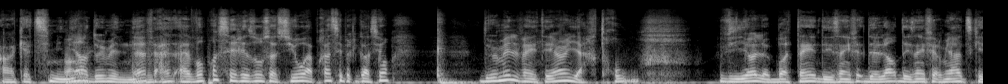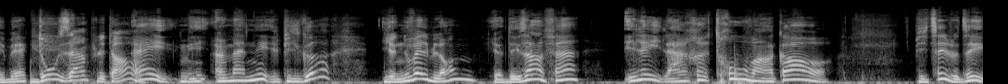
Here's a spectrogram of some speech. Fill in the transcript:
en catimini Ah ouais. en 2009. Mm-hmm. elle, elle va pas ses réseaux sociaux, elle prend ses précautions. 2021, il la retrouve via le bottin des de l'Ordre des infirmières du Québec. 12 ans plus tard. Hey, mais un et puis le gars, il a une nouvelle blonde, il a des enfants, et là, il la retrouve encore. Puis, tu sais, je veux dire,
